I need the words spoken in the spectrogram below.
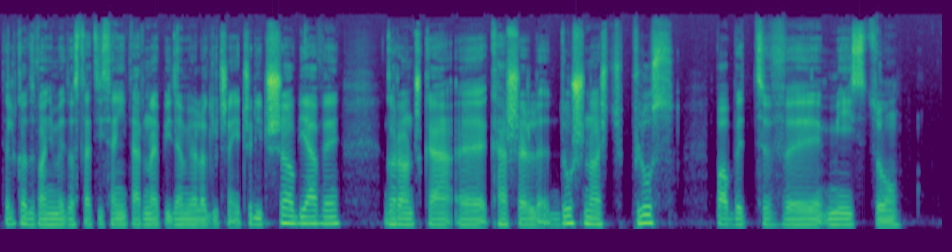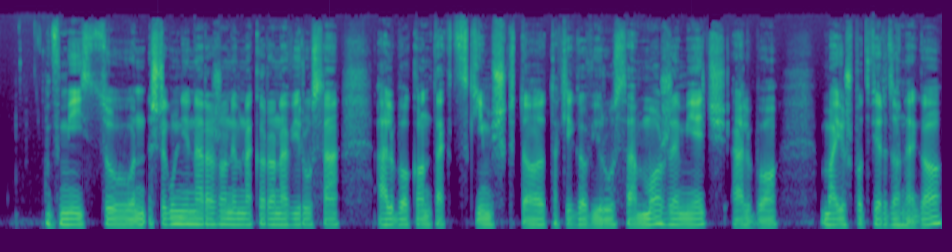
tylko dzwonimy do stacji sanitarno-epidemiologicznej, czyli trzy objawy: gorączka, kaszel, duszność plus pobyt w miejscu w miejscu szczególnie narażonym na koronawirusa, albo kontakt z kimś, kto takiego wirusa może mieć, albo ma już potwierdzonego.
